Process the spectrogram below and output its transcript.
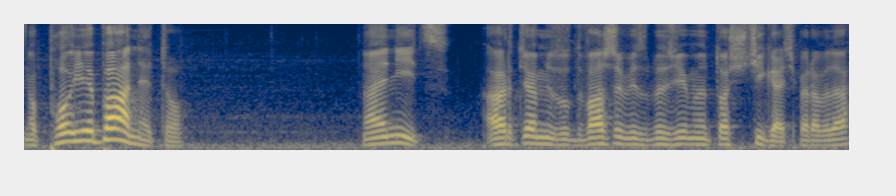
No pojebane to. No ale nic. Artyom jest odważny, więc będziemy to ścigać, prawda?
